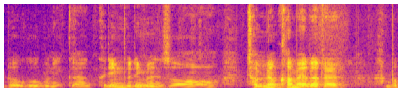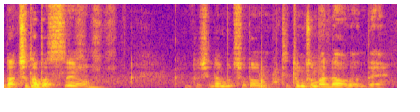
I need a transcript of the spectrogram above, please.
그러고 보니까 그림 그리면서 전면 카메라를 한 번도 안 쳐다봤어요. 또 지난번처럼 뒤통수만 나오던데.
